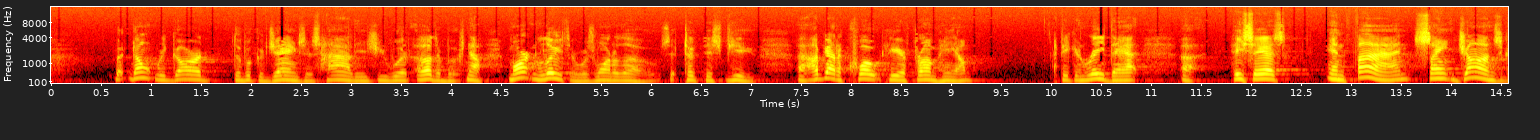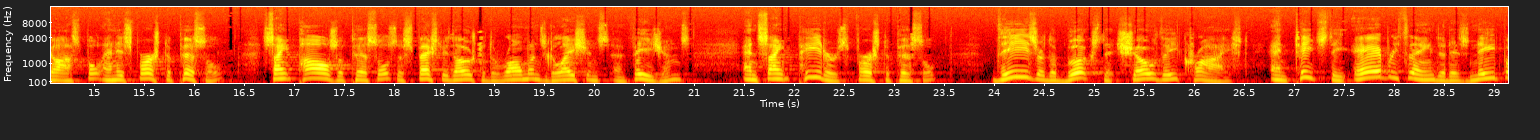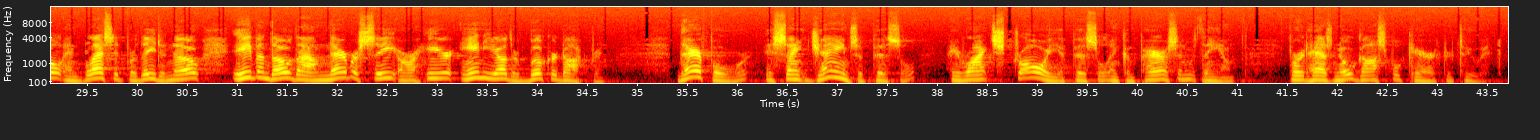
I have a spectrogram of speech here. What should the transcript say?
but don't regard the book of James as highly as you would other books. Now, Martin Luther was one of those that took this view. Uh, I've got a quote here from him. If you can read that, uh, he says, In fine, St. John's Gospel and his first epistle, St. Paul's epistles, especially those to the Romans, Galatians, and Ephesians, and St. Peter's first epistle, these are the books that show thee Christ and teach thee everything that is needful and blessed for thee to know, even though thou never see or hear any other book or doctrine. Therefore is St. James' epistle a right strawy epistle in comparison with them, for it has no gospel character to it.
